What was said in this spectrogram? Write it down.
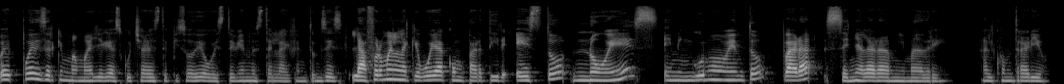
eh, puede ser que mamá llegue a escuchar este episodio o esté viendo este live, entonces la forma en la que voy a compartir esto no es en ningún momento para señalar a mi madre. Al contrario,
